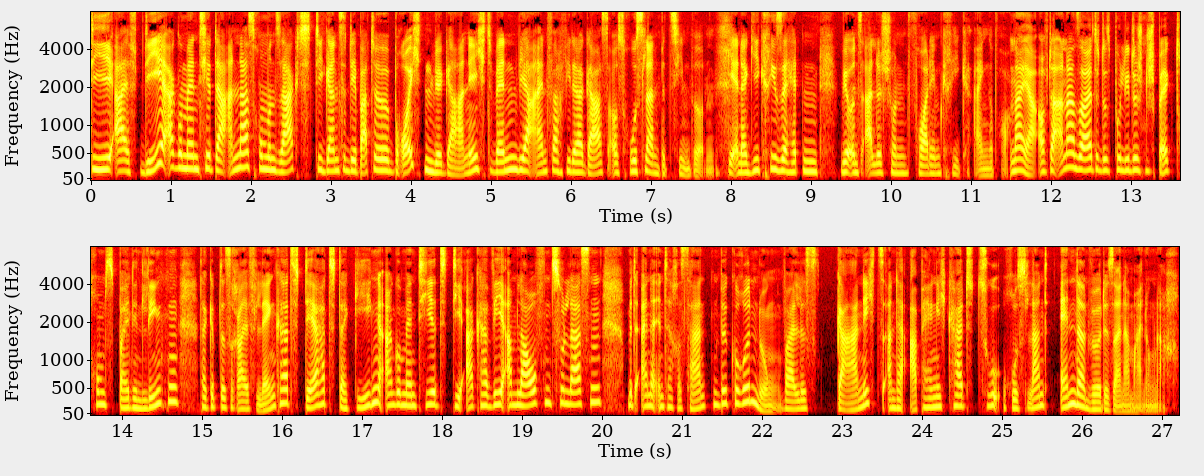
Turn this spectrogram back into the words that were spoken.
Die AfD argumentiert da andersrum und sagt, die ganze Debatte bräuchten wir gar nicht, wenn wir einfach wieder Gas aus Russland beziehen würden. Die Energiekrise hätten wir uns alle schon vor dem Krieg eingebrockt. Naja, auf der anderen Seite des politischen Spektrums bei den Linken. Da gibt es Ralf Lenkert, der hat dagegen argumentiert, die AKW am Laufen zu lassen, mit einer interessanten Begründung, weil es gar nichts an der Abhängigkeit zu Russland ändern würde, seiner Meinung nach.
